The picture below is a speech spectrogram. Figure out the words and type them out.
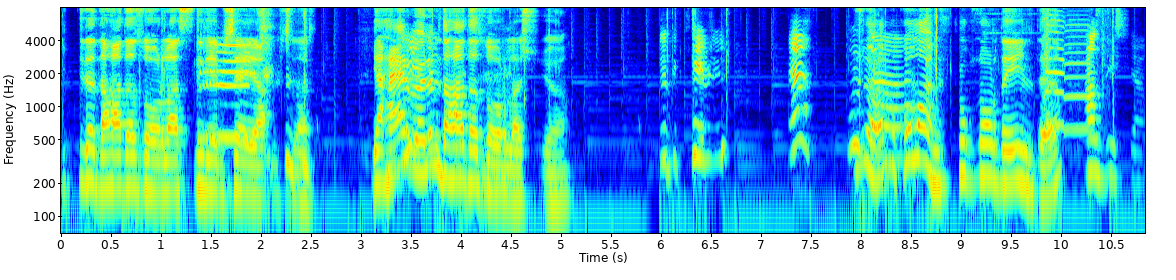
Gitti de daha da zorlaşsın diye bir şey yapmışlar. Ya her bölüm daha da zorlaşıyor. Şöyle bir çevril. Heh. Burada. Güzel bu kolaymış. Çok zor değildi. Az iş ya.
